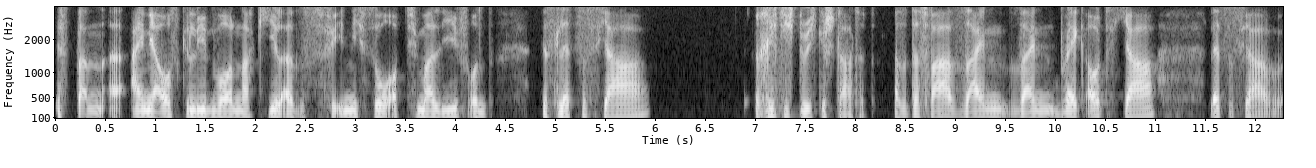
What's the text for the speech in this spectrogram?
ist dann äh, ein Jahr ausgeliehen worden nach Kiel, als es für ihn nicht so optimal lief und ist letztes Jahr richtig durchgestartet. Also das war sein, sein Breakout-Jahr letztes Jahr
